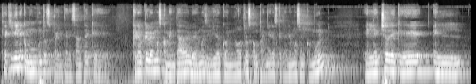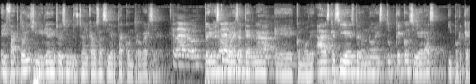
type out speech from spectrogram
Que aquí viene como un punto súper interesante que creo que lo hemos comentado y lo hemos vivido con otros compañeros que tenemos en común. El hecho de que el, el factor ingeniería dentro del diseño industrial causa cierta controversia. Claro. Pero es claro. como esa eterna, eh, como de, ah, es que sí es, pero no es. ¿Tú qué consideras y por qué?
